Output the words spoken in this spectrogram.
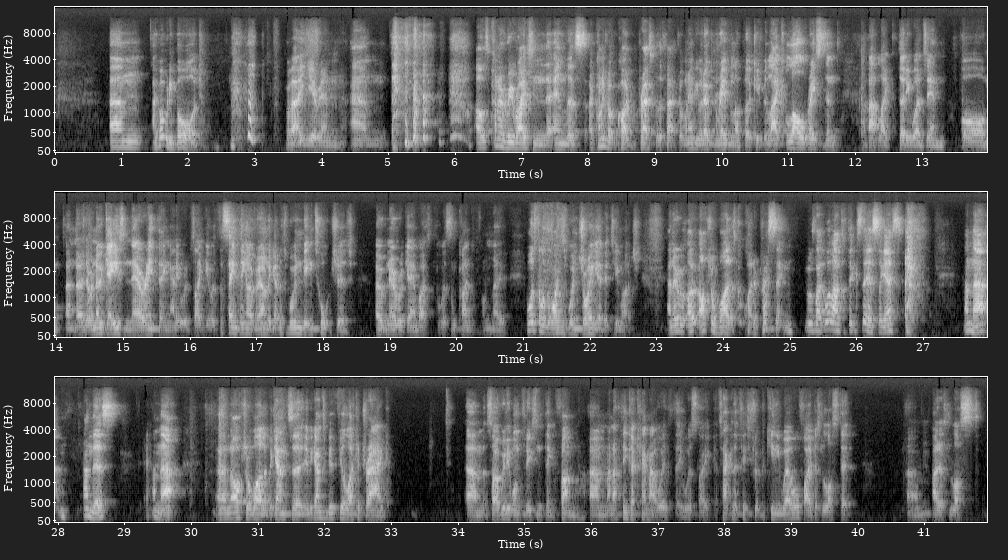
Um, I got really bored about a year in. Um, I was kind of rewriting the endless. I kind of got quite depressed with the fact that whenever you would open a Ravenloft book, it would be like "lol racism" about like thirty words in, or I don't know, there were no gays in there or anything, and it was like it was the same thing over and over again. Just women being tortured over and over again by with some kind of I don't know. It was felt like the writers were enjoying it a bit too much, and after a while, it's got quite depressing. It was like, well, I have to fix this, I guess, and that, and this, and that, and after a while, it began to it began to be, feel like a drag. Um, so I really wanted to do something fun. Um, and I think I came out with it was like Attack of the 50 Foot Bikini Werewolf. I just lost it. Um, I just lost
